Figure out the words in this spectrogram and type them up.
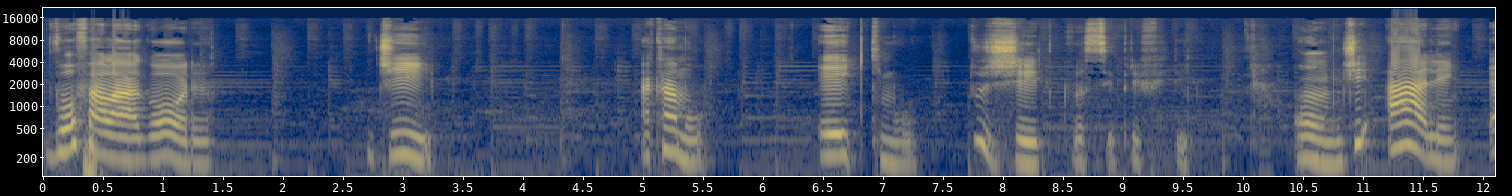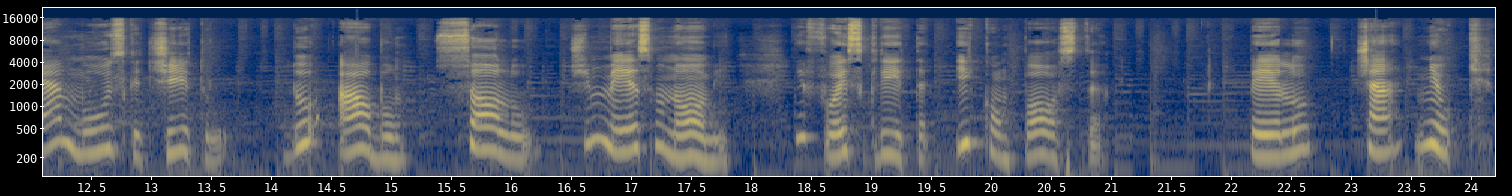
Vou falar agora de Akamo, Eikmo, do jeito que você preferir. Onde Alien é a música título do álbum solo de mesmo nome e foi escrita e composta pelo Chanuk.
